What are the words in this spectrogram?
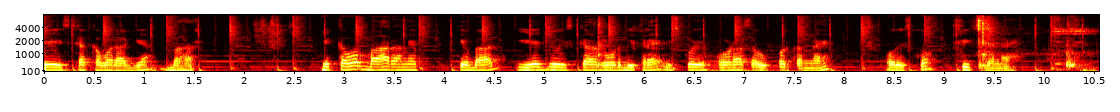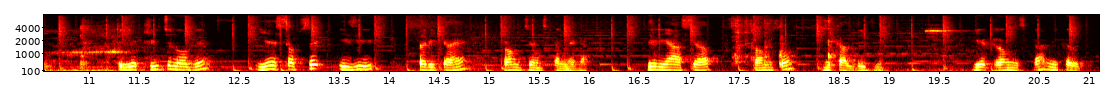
ये इसका कवर आ गया बाहर। ये कवर बाहर आने के बाद ये जो इसका रोड दिख रहा है, इसको थोड़ा सा ऊपर करना है और इसको खींच लेना है। तो ये खींच लोगे ये सबसे इजी तरीका है ड्रम चेंज करने का। फिर यहाँ से आप ड्रम को निकाल दीजिए। ये ड्रम इसका निकल गया।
